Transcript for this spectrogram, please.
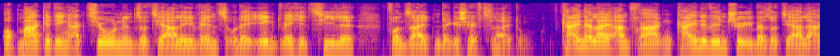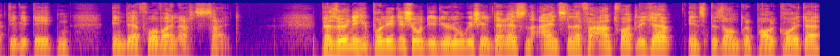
ob Marketingaktionen, soziale Events oder irgendwelche Ziele von Seiten der Geschäftsleitung. Keinerlei Anfragen, keine Wünsche über soziale Aktivitäten in der Vorweihnachtszeit. Persönliche politische und ideologische Interessen einzelner Verantwortlicher, insbesondere Paul Keuter,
